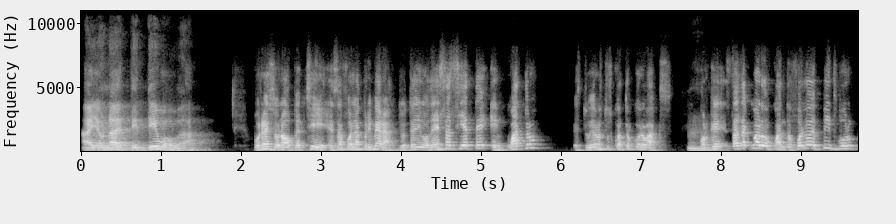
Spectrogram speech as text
hay una de Tintivo, ¿verdad? Por eso, no, pero sí, esa fue la primera. Yo te digo, de esas siete, en cuatro estuvieron estos cuatro corebacks. Porque, ¿estás de acuerdo? Cuando fue lo de Pittsburgh,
